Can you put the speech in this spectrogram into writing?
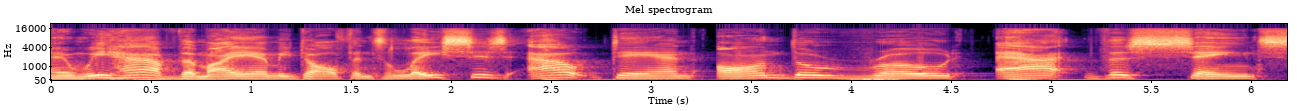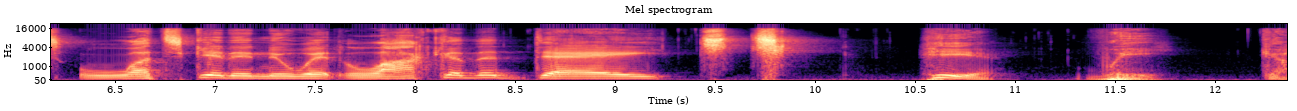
And we have the Miami Dolphins laces out, Dan, on the road at the Saints. Let's get into it. Lock of the day. Here we go.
